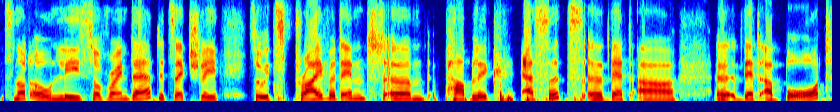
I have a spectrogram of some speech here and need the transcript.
It's not only sovereign debt; it's actually so it's private and um, public assets uh, that are uh, that are bought,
